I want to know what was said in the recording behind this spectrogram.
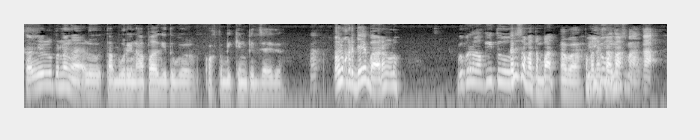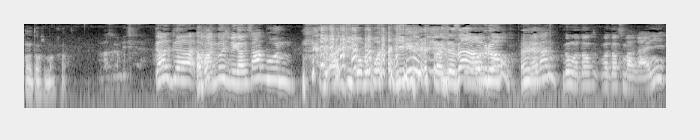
Tapi lu pernah nggak lu taburin apa gitu gue waktu bikin pizza itu? Oh, lu kerjanya bareng lu. Gua pernah waktu itu. Tapi sama tempat. Apa? Tempat Jadi yang gua sama. semangka. Motong semangka. Kagak, tangan gua masih pegang sabun. Lu anjing goblok banget anjing. Rasa Gua sabun dong. Ya kan? Gua motong motong semangkanya.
